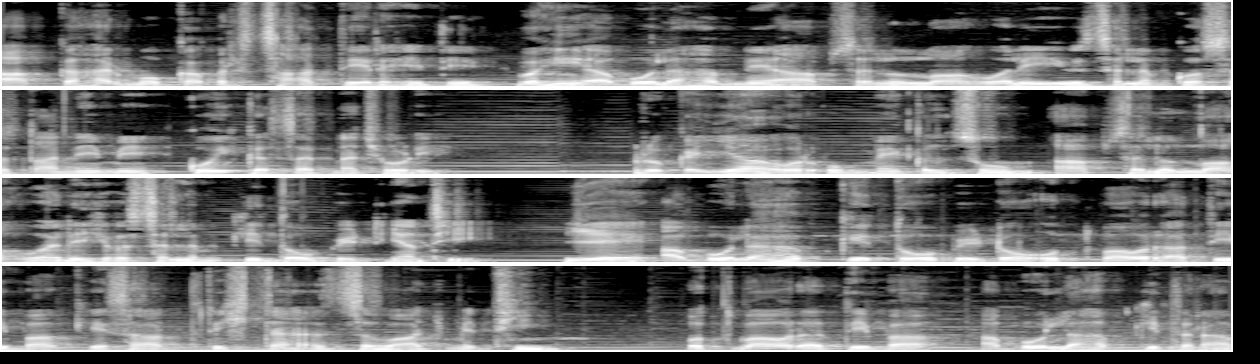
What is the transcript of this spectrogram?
آپ کا ہر موقع پر ساتھ دے رہے تھے۔ وہیں ابو لہب نے آپ صلی اللہ علیہ وسلم کو ستانے میں کوئی کسر نہ چھوڑی۔ رقیہ اور ام کلثوم آپ صلی اللہ علیہ وسلم کی دو بیٹیاں تھیں۔ یہ ابو لہب کے دو بیٹوں اتبا اور عطیبہ کے ساتھ رشتہ ازواج میں تھیں۔ اتبا اور عطیبہ ابو لہب کی طرح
